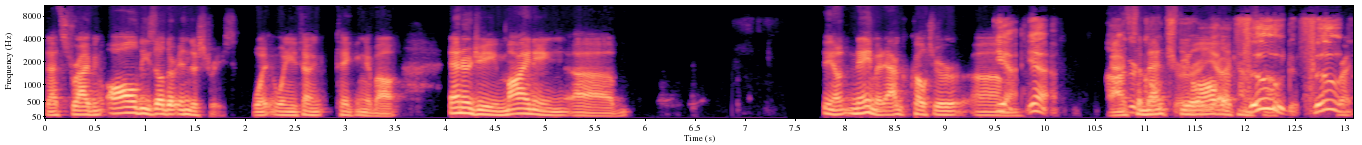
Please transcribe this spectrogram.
that's driving all these other industries. When, when you're th- thinking about energy, mining, uh, you know, name it, agriculture. Um, yeah, yeah. Uh, cement, steel, all yeah. that kind food, of stuff. Food, right.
